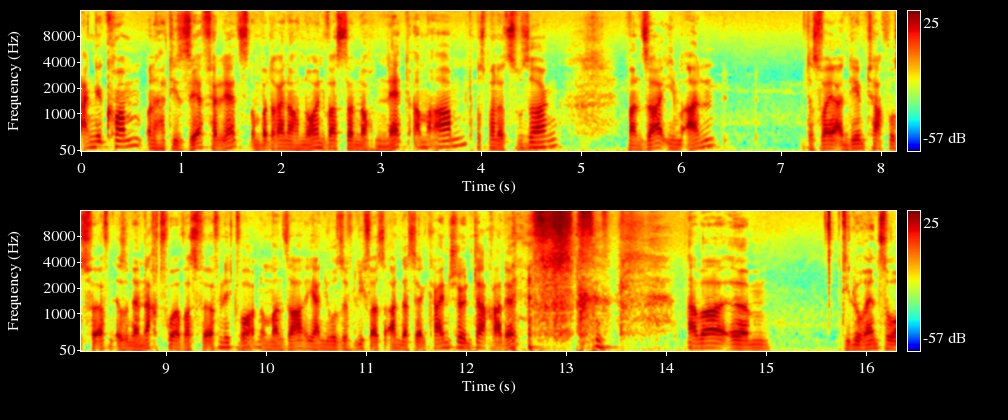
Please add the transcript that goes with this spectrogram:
angekommen und hat die sehr verletzt. Und bei 3 nach 9 war es dann noch nett am Abend, muss man dazu sagen. Man sah ihm an, das war ja an dem Tag, wo es veröffentlicht, also in der Nacht vorher war es veröffentlicht worden und man sah Jan-Josef Liefers an, dass er keinen schönen Tag hatte. Aber ähm, die Lorenzo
